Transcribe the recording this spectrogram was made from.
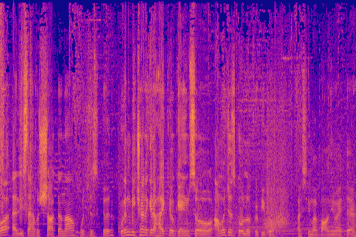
But at least I have a shotgun now, which is good. We're gonna be trying to get a high kill game, so I'm gonna just go look for people. I see my bounty right there.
